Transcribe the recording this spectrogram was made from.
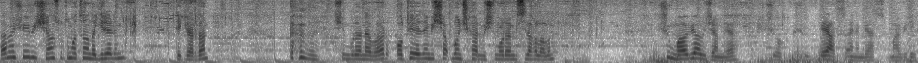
Hemen şöyle bir şans otomatına da girelim. Tekrardan. Şimdi burada ne var? Otelden bir şablon çıkarmıştım. Oradan bir silah alalım. Şu mavi alacağım ya. Şu, şu beyaz. Aynen beyaz. Mavi değil.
